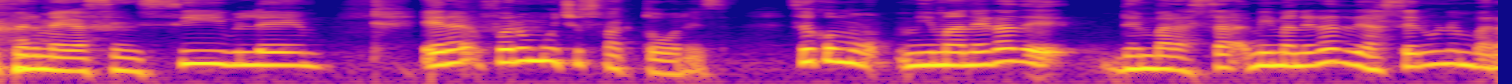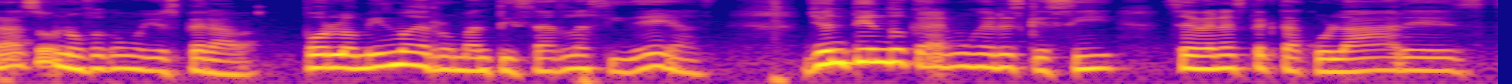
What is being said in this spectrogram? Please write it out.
hiper mega sensible. Era, fueron muchos factores. O sea, como mi manera de, de embarazar, mi manera de hacer un embarazo no fue como yo esperaba. Por lo mismo de romantizar las ideas. Yo entiendo que hay mujeres que sí se ven espectaculares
